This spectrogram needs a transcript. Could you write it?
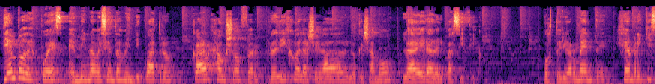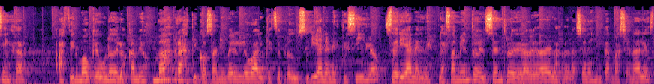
Tiempo después, en 1924, Karl Haushofer predijo la llegada de lo que llamó la era del Pacífico. Posteriormente, Henry Kissinger afirmó que uno de los cambios más drásticos a nivel global que se producirían en este siglo serían el desplazamiento del centro de gravedad de las relaciones internacionales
